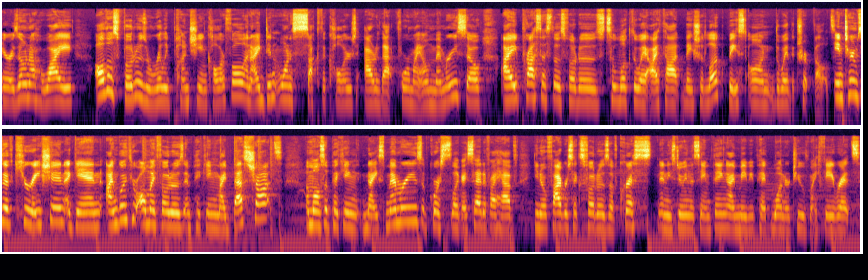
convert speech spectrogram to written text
Arizona, Hawaii, all those photos are really punchy and colorful and I didn't want to suck the colors out of that for my own memory. So I processed those photos to look the way I thought they should look based on the way the trip felt. In terms of curation, again, I'm going through all my photos and picking my best shots I'm also picking nice memories. Of course, like I said, if I have, you know, five or six photos of Chris and he's doing the same thing, I maybe pick one or two of my favorites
